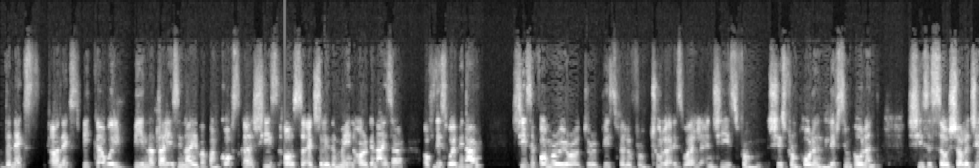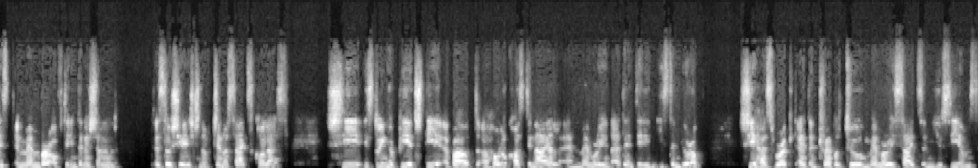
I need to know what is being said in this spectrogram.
the next our next speaker will be Natalia Sineaeva Pankowska. She's also actually the main organizer of this webinar. She's a former Rotary Peace Fellow from Chula as well, and she's from she's from Poland, lives in Poland. She's a sociologist, a member of the International Association of Genocide Scholars. She is doing her PhD about uh, Holocaust denial and memory and identity in Eastern Europe. She has worked at and traveled to memory sites and museums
